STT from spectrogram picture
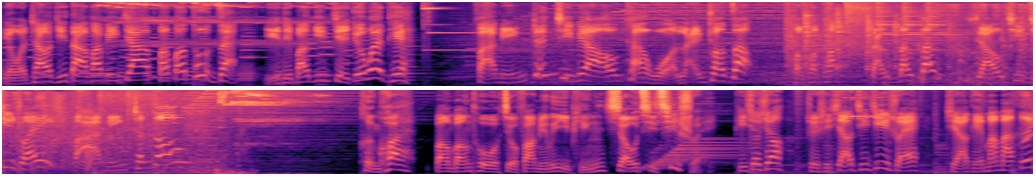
有我超级大发明家帮帮兔在，一定帮你解决问题。发明真奇妙，看我来创造！哐哐哐，当当当，消气汽水发明成功。很快。帮帮兔就发明了一瓶消气汽水。皮羞羞，这是消气汽水，只要给妈妈喝一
